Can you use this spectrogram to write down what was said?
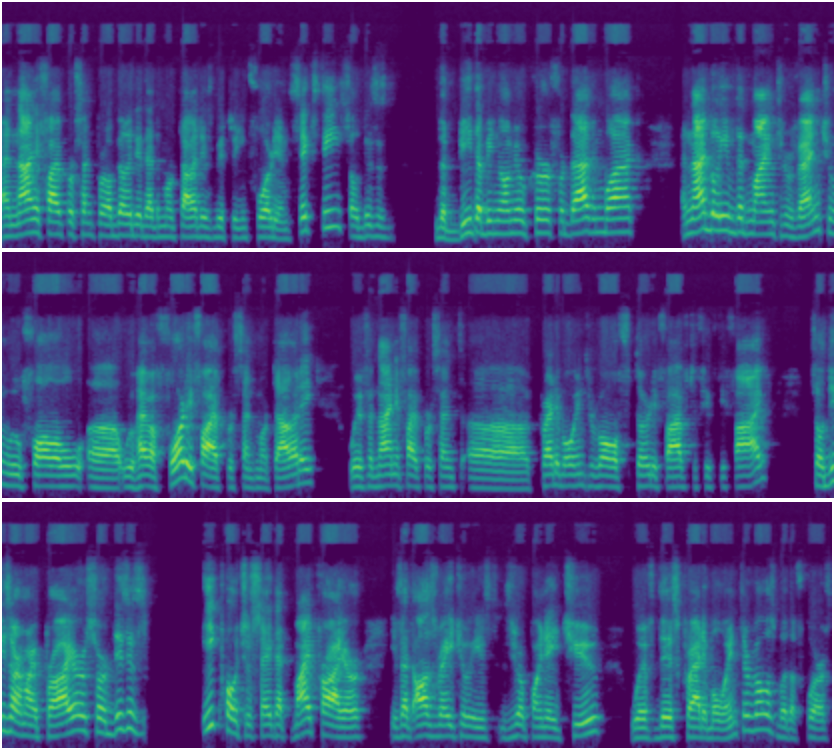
and 95% probability that the mortality is between 40 and 60. So this is the beta binomial curve for that in black. And I believe that my intervention will follow, uh, will have a 45% mortality with a 95% uh, credible interval of 35 to 55. So these are my priors. So this is equal to say that my prior is that odds ratio is 0.82 with these credible intervals. But of course,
